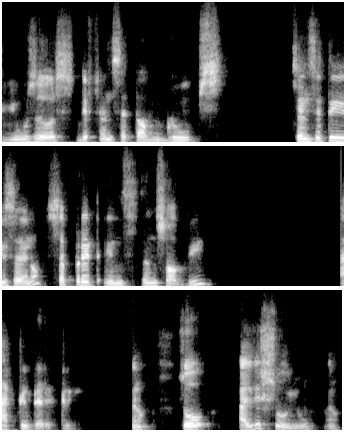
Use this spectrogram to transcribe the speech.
users, different set of groups, since it is, you know, separate instance of the Active Directory. You know, so I'll just show you. you know,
